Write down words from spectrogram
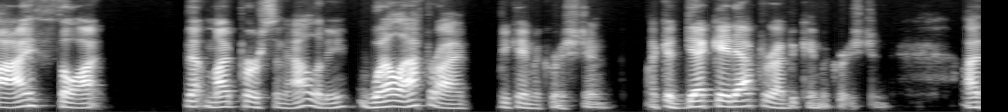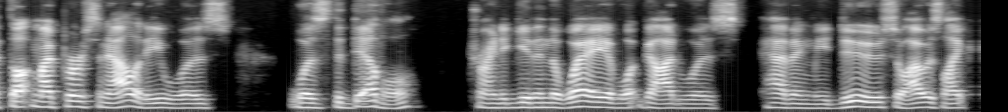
I thought that my personality, well after I became a Christian, like a decade after I became a Christian, I thought my personality was was the devil trying to get in the way of what God was having me do. So I was like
